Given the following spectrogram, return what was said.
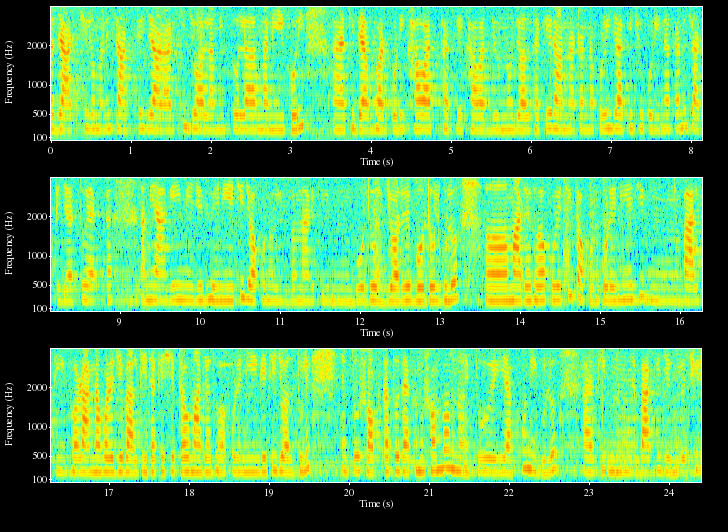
একটা জার ছিল মানে চারটে জার আর কি জল আমি তোলা মানে এ করি, আর কি ব্যবহার করি। খাওয়ার থাকে, খাওয়ার জন্য জল থাকে, রান্না টান্না করি, যা কিছু করি না কেন চারটে জার। তো একটা আমি আগেই মেজে ধুয়ে নিয়েছি, যখন ওই আর কি বোতল, জলের বোতলগুলো মাজা ধোয়া করেছি, তখন করে নিয়েছি। বালতি ঘর, রান্নাঘরে যে বালতি থাকে সেটাও মাজা ধোয়া করে নিয়ে গেছি জল তুলে। তো সবটা তো দেখানো সম্ভব নয়, তো এই এখন এগুলো আর কি বাকি যেগুলো ছিল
